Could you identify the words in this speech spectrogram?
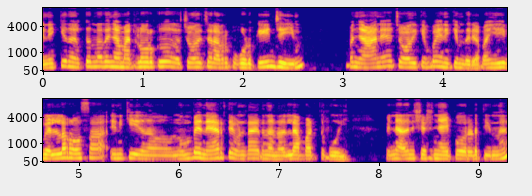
എനിക്ക് നിൽക്കുന്നത് ഞാൻ മറ്റുള്ളവർക്ക് ചോദിച്ചാൽ അവർക്ക് കൊടുക്കുകയും ചെയ്യും. അപ്പം ഞാൻ ചോദിക്കുമ്പോൾ എനിക്കും തരും. അപ്പം ഈ വെള്ള റോസ എനിക്ക് മുമ്പേ നേരത്തെ ഉണ്ടായിരുന്നാണ് എല്ലാം പട്ട് പോയി. പിന്നെ അതിനുശേഷം ഞാൻ ഇപ്പോൾ ഒരിടത്തു നിന്ന്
